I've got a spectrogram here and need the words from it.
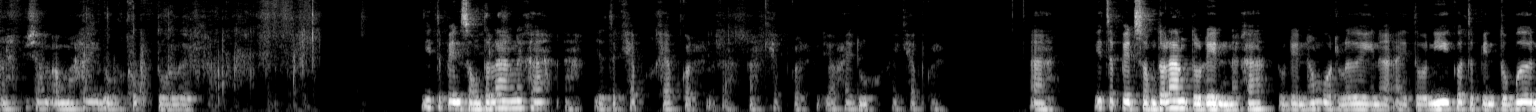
อะพี่ช้างเอามาให้ดูทุกตัวเลย นี่จะเป็นสองตัวล่างนะคะอะอยากจะแคปแคปก่อนนะคะอะแคปก่อนเดี๋ยวให้ดูให้แคปก่อนอะนี่จะเป็นสองตัวล่างตัวเด่นนะคะ ตัวเด่นทั้งหมดเลยนะไอตัวนี้ก็จะเป็นตัวเบิ้ล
